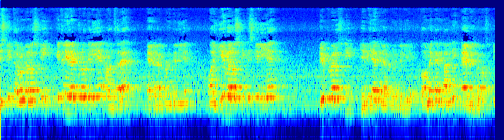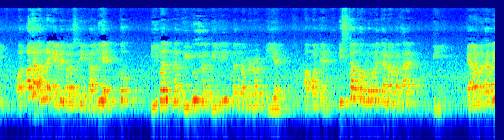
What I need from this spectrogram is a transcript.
इसकी थर्मल वेलोसिटी कितने इलेक्ट्रॉनों के लिए? आंसर है एन इलेक्ट्रॉन के लिए। और ये वेलोसिटी किसके लिए? ड्रिफ्ट वेलोसिटी ये भी एन इलेक्ट्रॉन के लिए। तो हमने क्या निकाल ली? एवरेज वेलोसिटी और अगर हमने एवरेज वेलोसिटी निकाल ली है तो v1 plus v2 plus v3 plus dot dot dn upon n इसका तो हम लोगों ने क्या नाम रखा है? Pd क्या नाम रखा है भाई?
